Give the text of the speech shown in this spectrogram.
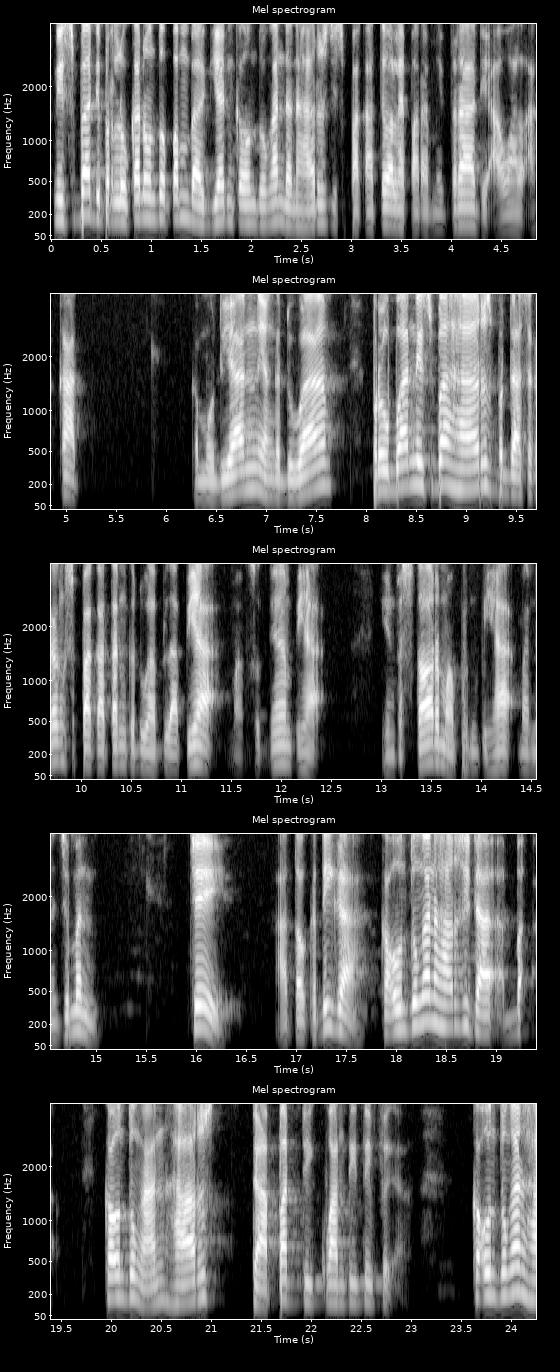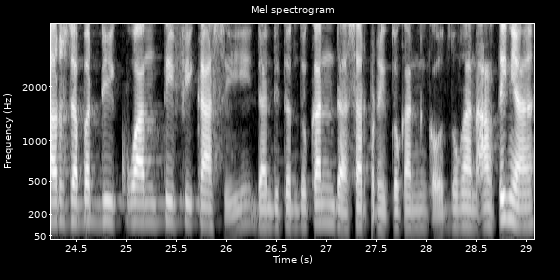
nisbah diperlukan untuk pembagian keuntungan dan harus disepakati oleh para mitra di awal akad. Kemudian yang kedua, perubahan nisbah harus berdasarkan kesepakatan kedua belah pihak, maksudnya pihak investor maupun pihak manajemen. C atau ketiga, keuntungan harus keuntungan harus dapat dikuantifikasi keuntungan harus dapat dikuantifikasi dan ditentukan dasar perhitungan keuntungan. Artinya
